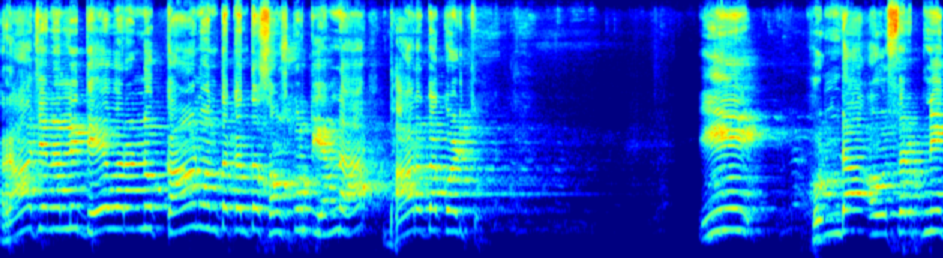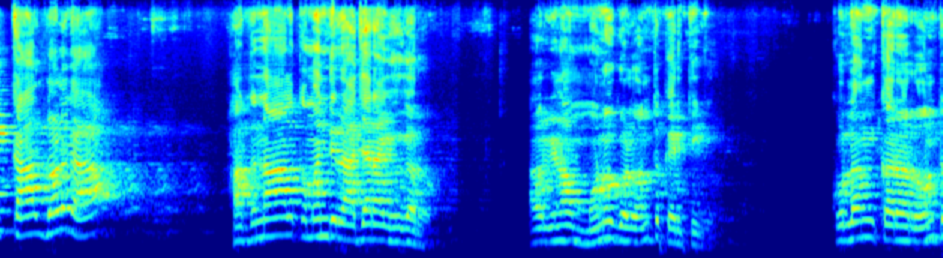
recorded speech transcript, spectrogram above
ರಾಜನಲ್ಲಿ ದೇವರನ್ನು ಕಾಣುವಂತಕ್ಕಂಥ ಸಂಸ್ಕೃತಿಯನ್ನ ಭಾರತ ಕೊಡಿತು. ಈ ಹುಂಡ ಔಸರ್ಪಣಿ ಕಾಲದೊಳಗ ಹದಿನಾಲ್ಕು ಮಂದಿ ರಾಜರಾಗಿ ಹೋಗ್ಯಾರು. ಅವ್ರಿಗೆ ನಾವು ಮನುಗಳು ಅಂತ ಕರಿತೀವಿ. ಕುಲಂಕರರು ಅಂತ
